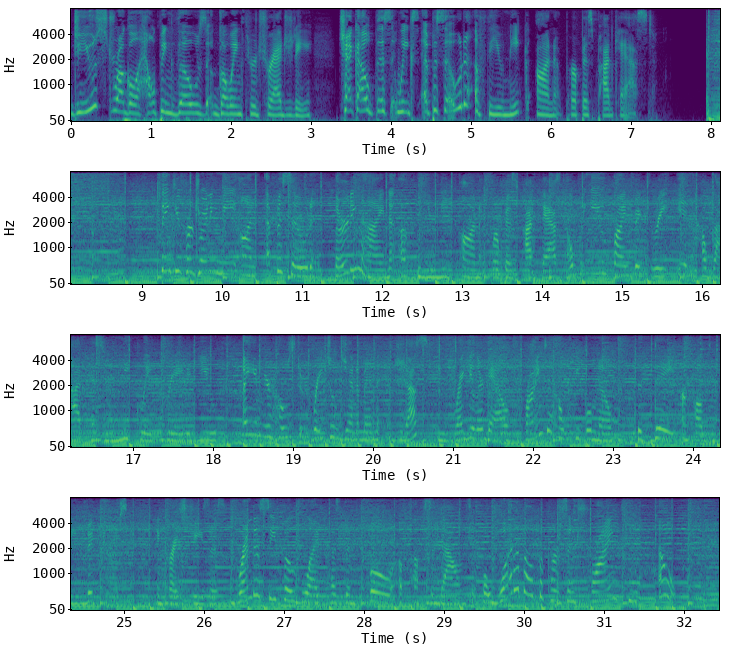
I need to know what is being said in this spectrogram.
Do you struggle helping those going through tragedy? Check out this week's episode of the Unique on Purpose podcast. Thank you for joining me on episode 39 of the Unique on Purpose podcast, helping you find victory in how God has uniquely created you. I am your host, Rachel Gentleman, just a regular gal trying to help people know that they are called to be victors in Christ Jesus. Brenda Seafield's life has been full of ups and downs, but what about the person trying to help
